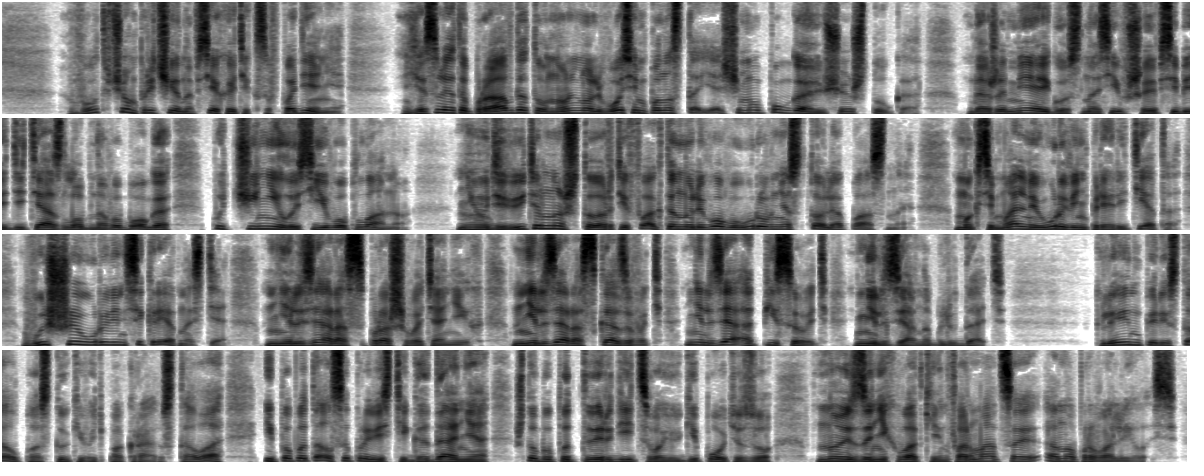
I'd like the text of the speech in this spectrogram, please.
Вот в чем причина всех этих совпадений. Если это правда, то 008 по-настоящему пугающая штука. Даже Мейгус, носившая в себе дитя злобного бога, подчинилась его плану. Неудивительно, что артефакты нулевого уровня столь опасны. Максимальный уровень приоритета, высший уровень секретности. Нельзя расспрашивать о них, нельзя рассказывать, нельзя описывать, нельзя наблюдать. Клейн перестал постукивать по краю стола и попытался провести гадание, чтобы подтвердить свою гипотезу, но из-за нехватки информации оно провалилось.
